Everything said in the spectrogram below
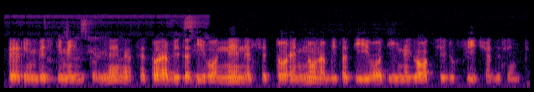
per investimento né nel settore abitativo né nel settore non abitativo di negozi ed uffici ad esempio.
